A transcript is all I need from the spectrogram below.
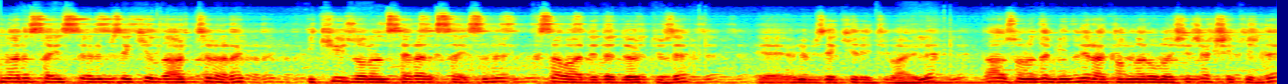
bunların sayısı önümüzdeki yılda arttırarak 200 olan sera sayısını kısa vadede 400'e e, önümüzdeki yıl itibariyle daha sonra da binli rakamlara ulaşacak şekilde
